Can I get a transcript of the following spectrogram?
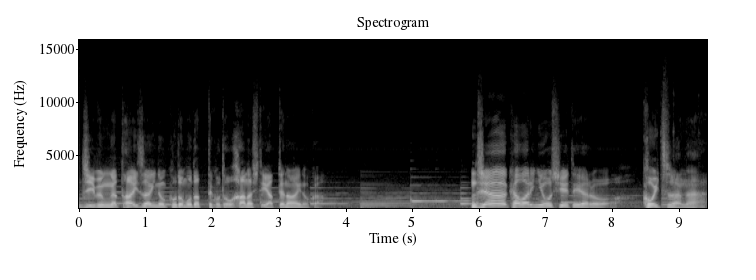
自分が滞在の子供だってことを話してやってないのか？じゃあ代わりに教えてやろう。こいつはな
